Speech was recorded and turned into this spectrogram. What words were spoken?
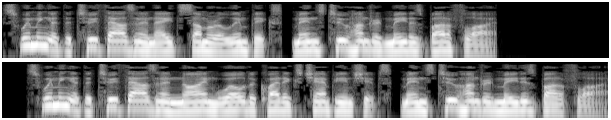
Swimming at the 2008 Summer Olympics, men's 200 meters butterfly. Swimming at the 2009 World Aquatics Championships, men's 200 meters butterfly.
